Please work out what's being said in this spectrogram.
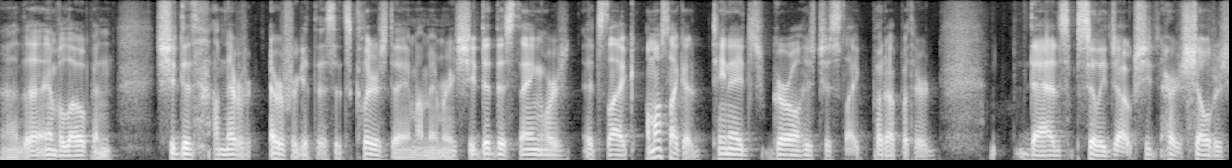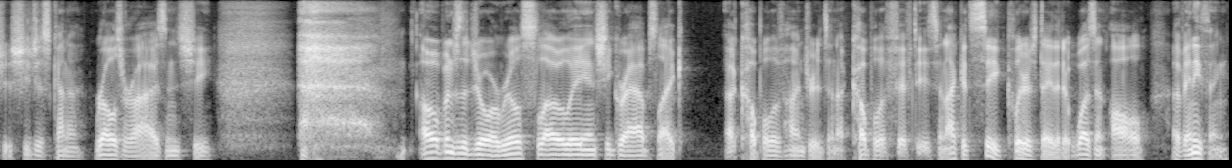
uh, the envelope, and she did. I'll never ever forget this. It's clear as day in my memory. She did this thing where it's like almost like a teenage girl who's just like put up with her dad's silly jokes. She her shoulders. She, she just kind of rolls her eyes and she opens the drawer real slowly and she grabs like a couple of hundreds and a couple of fifties. And I could see clear as day that it wasn't all of anything.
